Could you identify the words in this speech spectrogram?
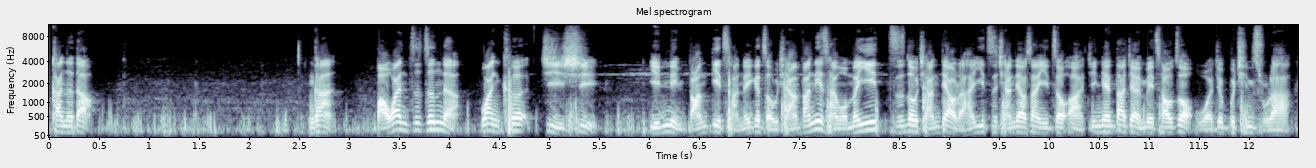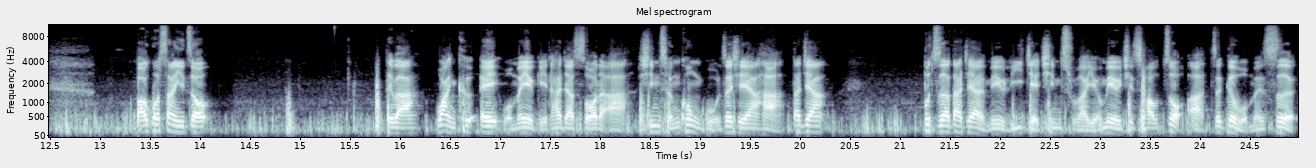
看得到，你看百万之争的万科继续。引领房地产的一个走强，房地产我们一直都强调的，还一直强调上一周啊，今天大家有没有操作，我就不清楚了哈。包括上一周，对吧？万科 A 我们也给大家说的啊，新城控股这些哈，大家不知道大家有没有理解清楚啊？有没有去操作啊？这个我们是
